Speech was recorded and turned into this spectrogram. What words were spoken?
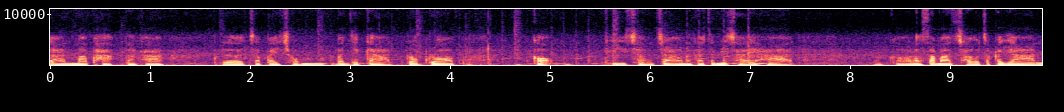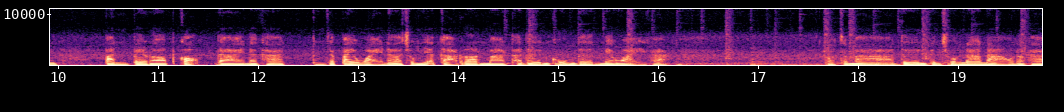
การมาพักนะคะ เพื่อจะไปชมบรรยากาศรอบ ๆ เกาะที่เฉิงเจ้านะคะ จะมีชายหาด แล้วก็เราสามารถเช่าจักรยานปั่นไปรอบเกาะได้นะคะ ถึงจะไปไหวนะ ช่วงนี้อากาศร้อนมาก ถ้าเดินคงเดินไม่ไหวค่ะ เราจะมาเดินกันช่วงหน้าหนาวนะคะ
